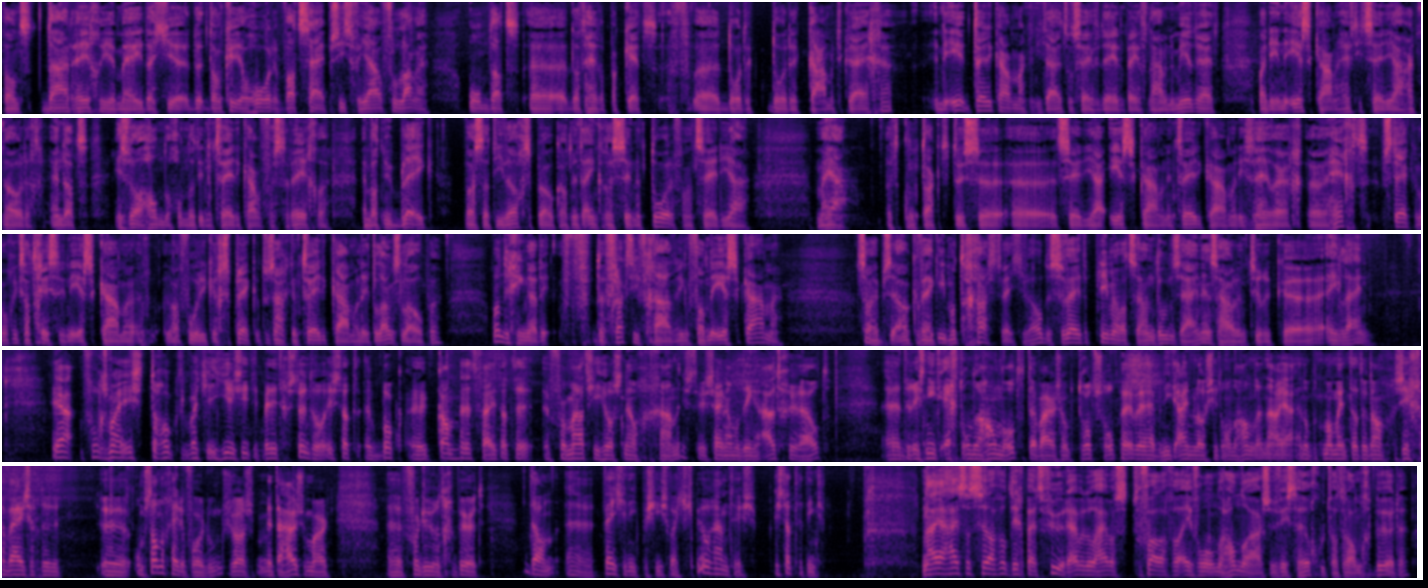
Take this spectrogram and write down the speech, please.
Want daar regel je mee, dat je, dan kun je horen wat zij precies van jou verlangen... om dat, uh, dat hele pakket door, de, door de Kamer te krijgen in de Tweede Kamer maakt het niet uit, want VVD en PvdA hebben de meerderheid. Maar in de Eerste Kamer heeft het CDA hard nodig. En dat is wel handig om dat in de Tweede Kamer vast te regelen. En wat nu bleek, was dat hij wel gesproken had met enkele senatoren van het CDA. Maar ja, het contact tussen uh, het CDA Eerste Kamer en Tweede Kamer is heel erg uh, hecht. Sterker nog, ik zat gisteren in de Eerste Kamer, dan voerde ik een gesprek... en toen zag ik een Tweede Kamerlid langslopen... want die ging naar de, de fractievergadering van de Eerste Kamer. Zo hebben ze elke week iemand te gast, weet je wel. Dus ze weten prima wat ze aan het doen zijn. En ze houden natuurlijk uh, één lijn. Ja, volgens mij is toch ook wat je hier ziet bij dit gestuntel... is dat Blok uh, met het feit dat de formatie heel snel gegaan is. Er zijn allemaal dingen uitgeruild. Uh, er is niet echt onderhandeld. Daar waren ze ook trots op. Hè. We hebben niet eindeloos zitten onderhandelen. Nou ja, en op het moment dat er dan zich gewijzigde uh, omstandigheden voordoen... zoals met de huizenmarkt voortdurend gebeurt... dan weet je niet precies wat je speelruimte is. Is dat het niet? Nou ja, hij zat zelf wel dicht bij het vuur. Hè? Ik bedoel, hij was toevallig wel een van de onderhandelaars... dus wist heel goed wat er allemaal gebeurde.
